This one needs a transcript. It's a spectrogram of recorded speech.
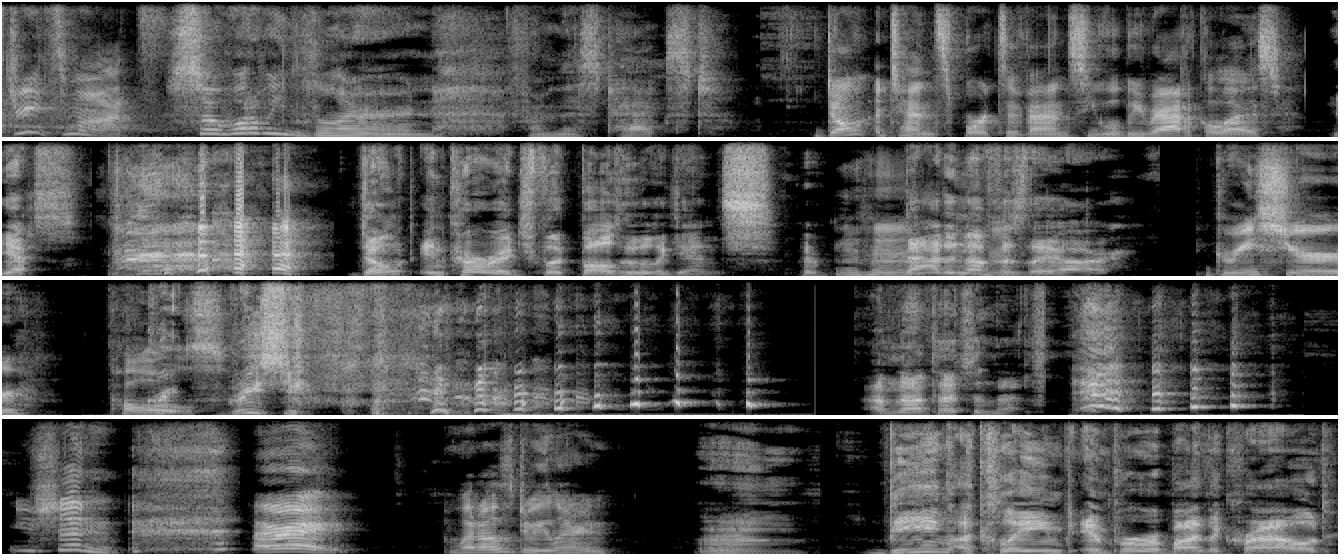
Street smarts. So what do we learn from this text? Don't attend sports events, you will be radicalized. Yes. Don't encourage football hooligans. They're Mhm, bad enough mhm. as they are. Grease your Gre- poles. grease you. I'm not touching that. You shouldn't. All right. What else do we learn? Um, being acclaimed emperor by the crowd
